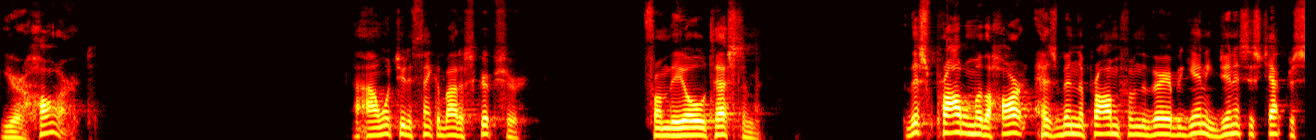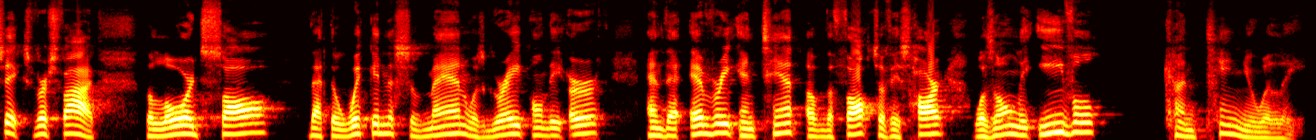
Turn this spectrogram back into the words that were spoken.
your heart. I want you to think about a scripture from the Old Testament. This problem of the heart has been the problem from the very beginning. Genesis chapter 6, verse 5. The Lord saw that the wickedness of man was great on the earth, and that every intent of the thoughts of his heart was only evil continually.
